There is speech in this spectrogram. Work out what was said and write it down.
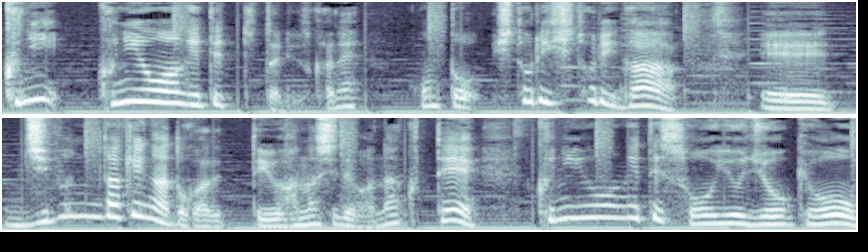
国国を挙げてって言ったらいいですかね。本当一人一人が、えー、自分だけがとかっていう話ではなくて国を挙げてそういう状況を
